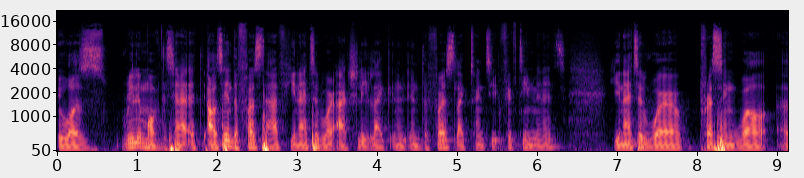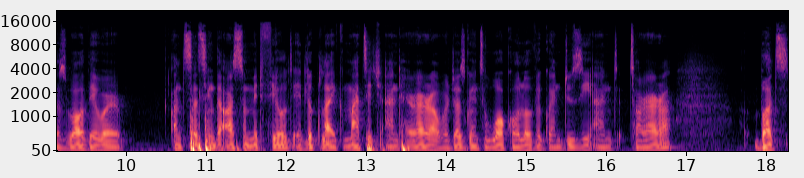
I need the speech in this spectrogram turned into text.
it was really more of the same. I would say in the first half, United were actually like in, in the first like 20, 15 minutes, United were pressing well as well. They were unsettling the Arsenal midfield. It looked like Matic and Herrera were just going to walk all over Guendouzi and Torreira. But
